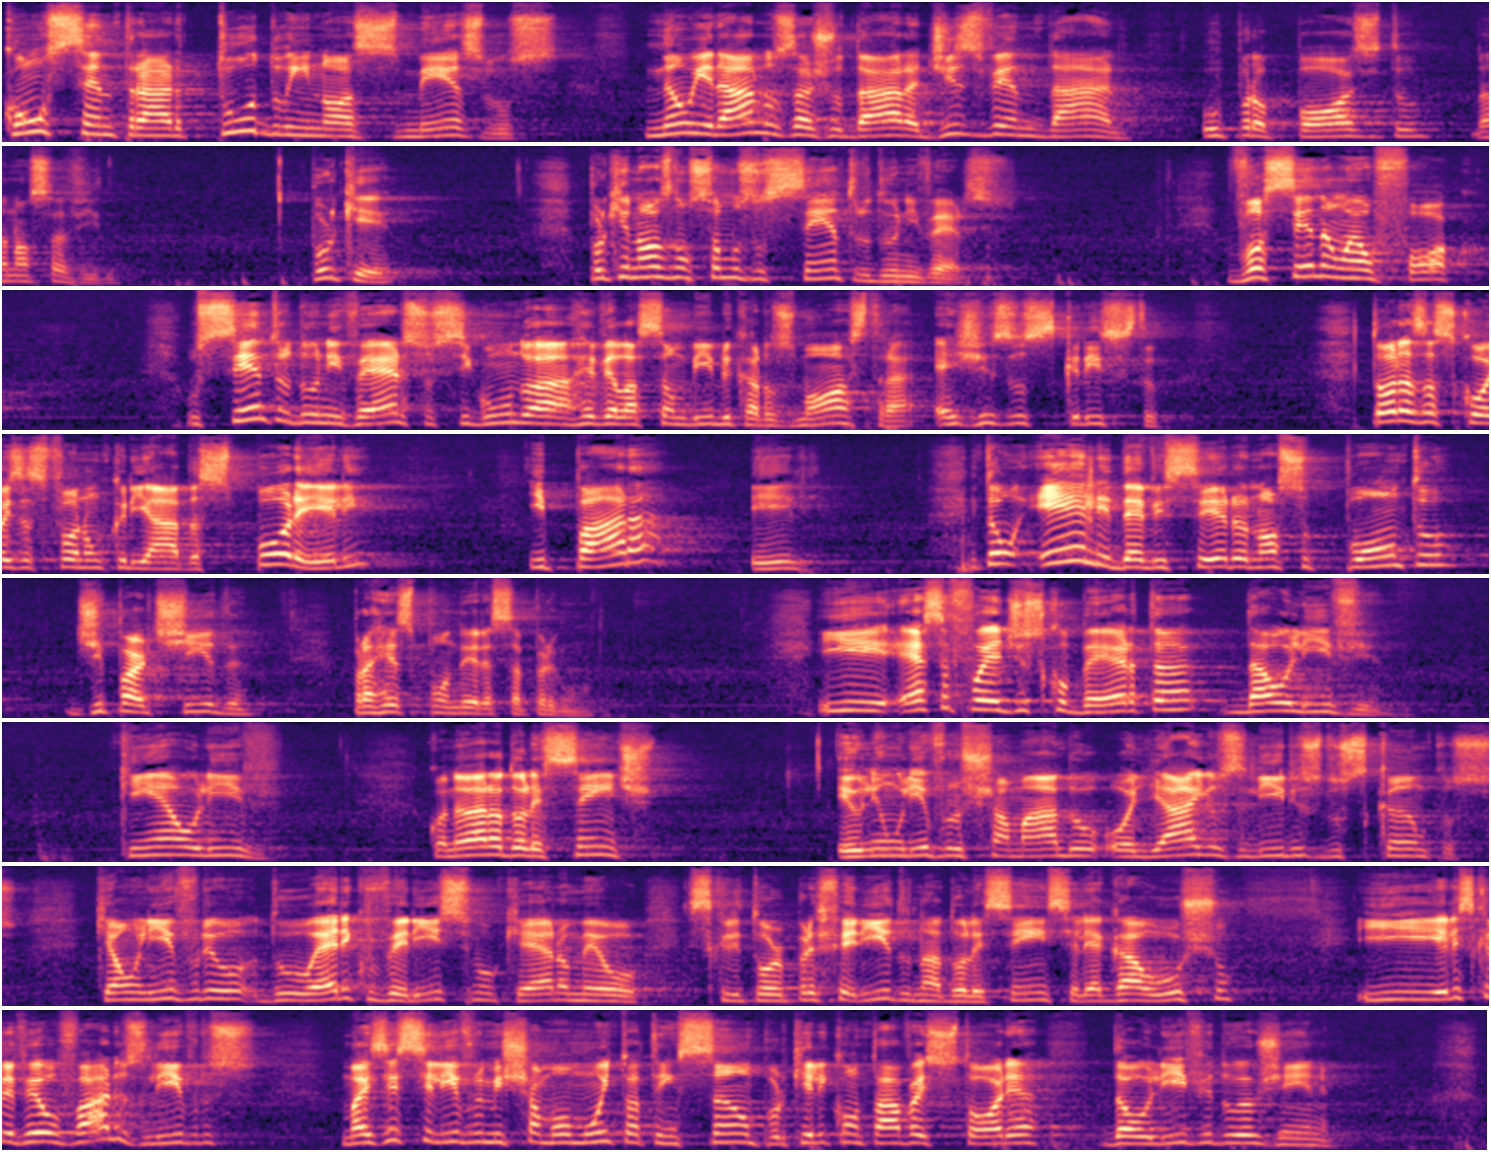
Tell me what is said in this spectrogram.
Concentrar tudo em nós mesmos não irá nos ajudar a desvendar o propósito da nossa vida. Por quê? Porque nós não somos o centro do universo. Você não é o foco. O centro do universo, segundo a revelação bíblica nos mostra, é Jesus Cristo. Todas as coisas foram criadas por Ele e para Ele. Então, Ele deve ser o nosso ponto de partida para responder essa pergunta. E essa foi a descoberta da Olivia. Quem é a Olivia? Quando eu era adolescente, eu li um livro chamado Olhai os Lírios dos Campos, que é um livro do Érico Veríssimo, que era o meu escritor preferido na adolescência, ele é gaúcho, e ele escreveu vários livros, mas esse livro me chamou muito a atenção porque ele contava a história da Olivia e do Eugênio.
